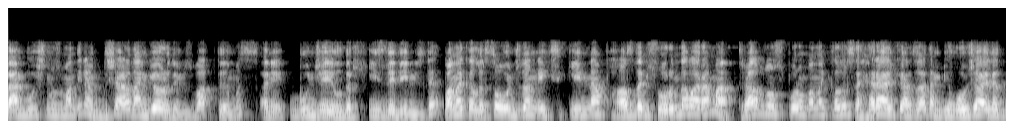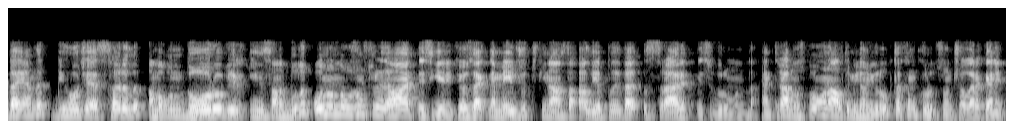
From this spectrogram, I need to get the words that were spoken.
ben bu işin uzmanı değilim ama dışarıdan gördüğümüz, baktığımız hani bunca yıldır izlediğimizde bana kalırsa oyuncuların eksikliğinden fazla bir sorun da var ama Trabzonspor'un bana kalırsa her halükarda zaten bir hocayla dayanıp bir hocaya sarılıp ama bunu doğru bir insanı bulup onunla uzun süre devam etmesi gerekiyor. Özellikle mevcut finansal yapıda ısrar etmesi durumunda. Yani Trabzonspor 16 milyon euroluk takım kurdu sonuç olarak. Hani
